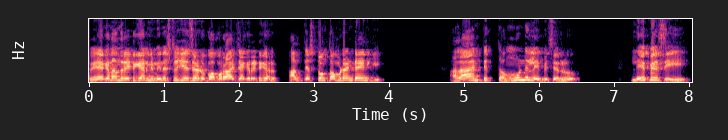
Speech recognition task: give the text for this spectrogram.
వివేకానంద రెడ్డి గారిని మినిస్టర్ చేశాడు పాప రాజశేఖర రెడ్డి గారు. అంత ఇష్టం తమ్ముడు అంటే ఆయనకి. అలాంటి తమ్ముడిని లేపేశారు. లేపేసి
